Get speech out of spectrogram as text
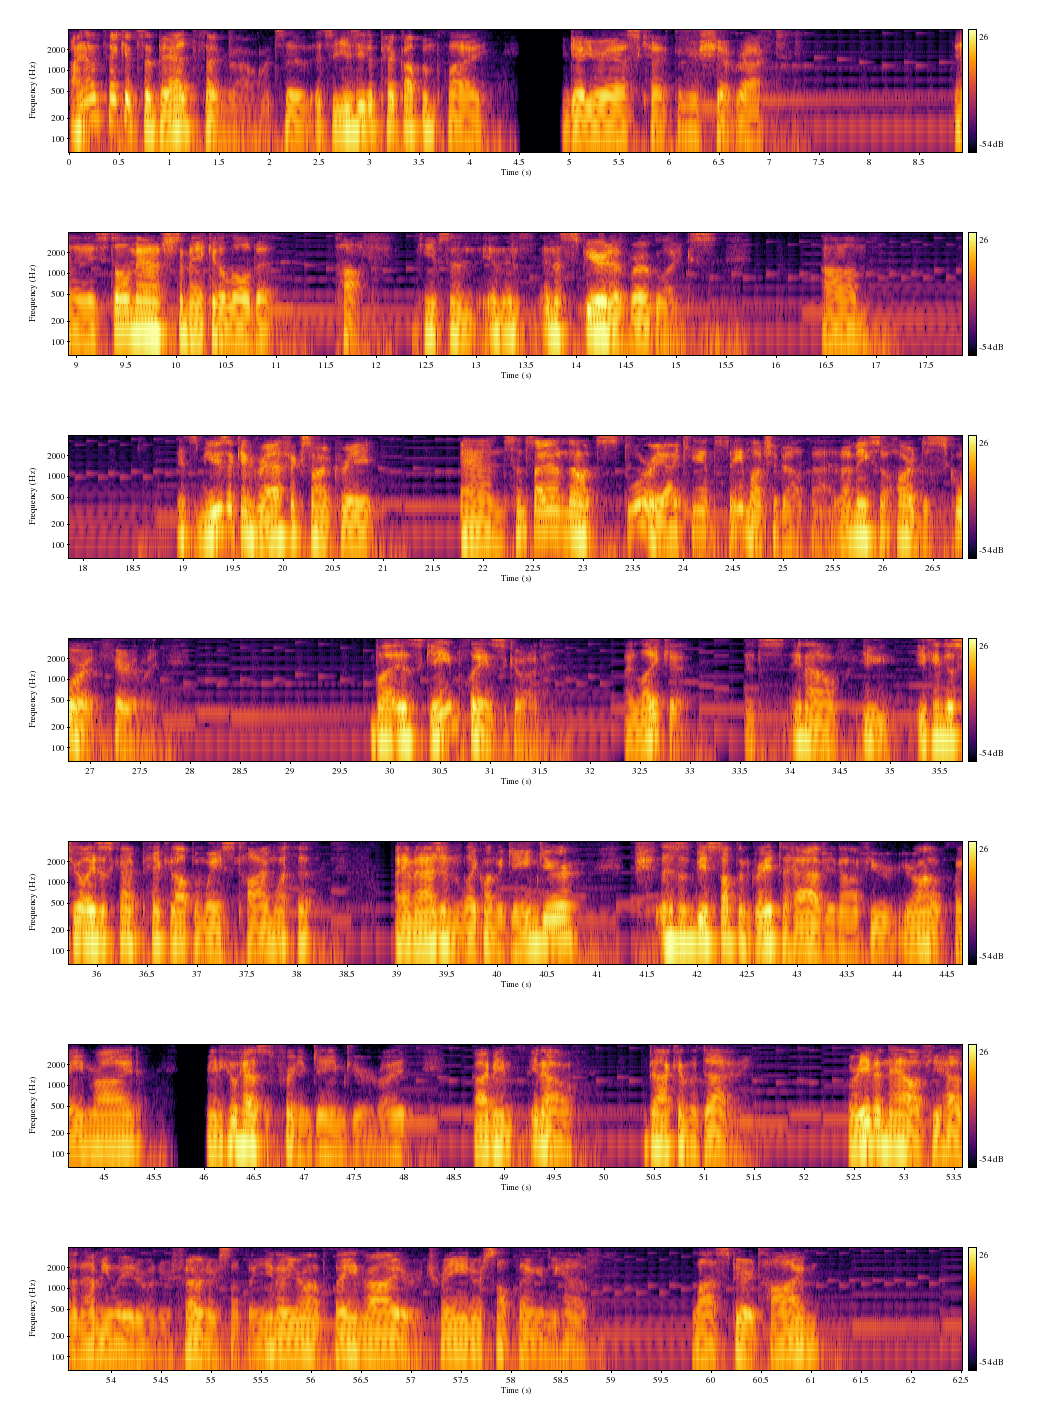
I don't think it's a bad thing though. It's a, it's easy to pick up and play, and get your ass kicked and your shit wrecked. And they still manage to make it a little bit tough. Keeps in in, in the spirit of roguelikes. Um, its music and graphics aren't great, and since I don't know its story, I can't say much about that. And That makes it hard to score it fairly. But its gameplay is good. I like it. It's you know you you can just really just kind of pick it up and waste time with it. I imagine like on the Game Gear, this would be something great to have. You know, if you you're on a plane ride. I mean, who has a friggin' Game Gear, right? I mean, you know, back in the day. Or even now, if you have an emulator on your phone or something, you know, you're on a plane ride or a train or something and you have a lot of spare time.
